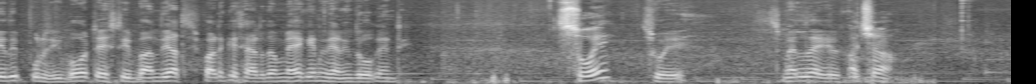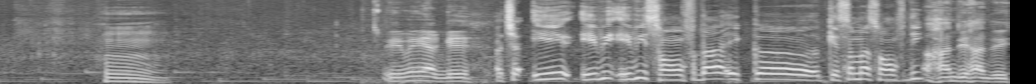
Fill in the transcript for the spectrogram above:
ਇਹਦੀ ਭੁਰਜੀ ਬਹੁਤ ਟੇਸਟੀ ਬਣਦੀ ਹੱਥ 'ਚ ਫੜ ਕੇ ਛੱਡ ਦੋ ਮੈਂ ਕਿ ਨਹੀਂ ਜਾਣੀ 2 ਘੰਟੇ? ਸੋਏ? ਸੋਏ। ਸਮੈਲ ਲੈ ਕੇ ਅੱਛਾ। ਹੂੰ। ਇਵੇਂ ਅੱਗੇ। ਅੱਛਾ ਇਹ ਇਹ ਵੀ ਇਹ ਵੀ ਸੌਂਫ ਦਾ ਇੱਕ ਕਿਸਮ ਹੈ ਸੌਂਫ ਦੀ? ਹਾਂਜੀ ਹਾਂਜੀ।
